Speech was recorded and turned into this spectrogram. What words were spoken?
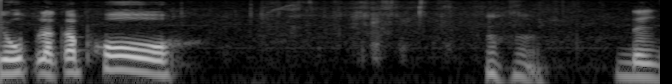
ยุบแล้วก็โพดึง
